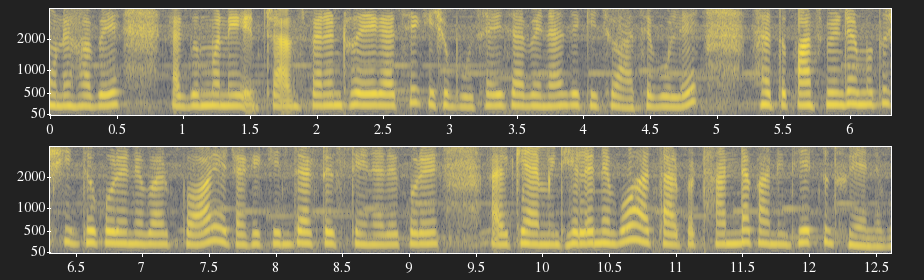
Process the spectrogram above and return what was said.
মনে হবে। একদম মানে ট্রান্সপ্যারেন্ট হয়ে গেছে, কিছু বোঝাই যাবে না যে কিছু আছে বলে। হ্যাঁ তো পাঁচ মিনিটের মতো সিদ্ধ করে নেবার পর এটাকে কিন্তু একটা স্টেনারে করে আর কি আমি ঢেলে নেব আর তারপর ঠান্ডা পানি দিয়ে একটু ধুয়ে নেব।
